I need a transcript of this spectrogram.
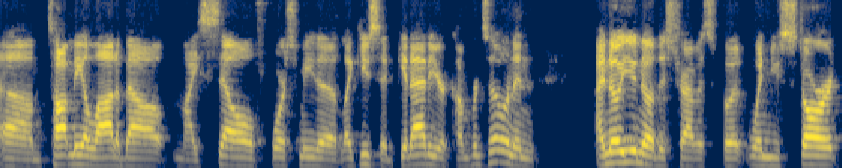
um, taught me a lot about myself, forced me to, like you said, get out of your comfort zone. And I know you know this, Travis, but when you start,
